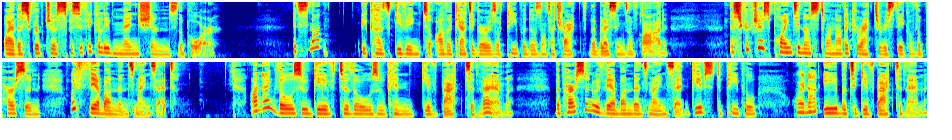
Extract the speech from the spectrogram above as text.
Why the scripture specifically mentions the poor? It's not because giving to other categories of people does not attract the blessings of God. The scripture is pointing us to another characteristic of the person with the abundance mindset. Unlike those who give to those who can give back to them, the person with the abundance mindset gives to people who are not able to give back to them.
